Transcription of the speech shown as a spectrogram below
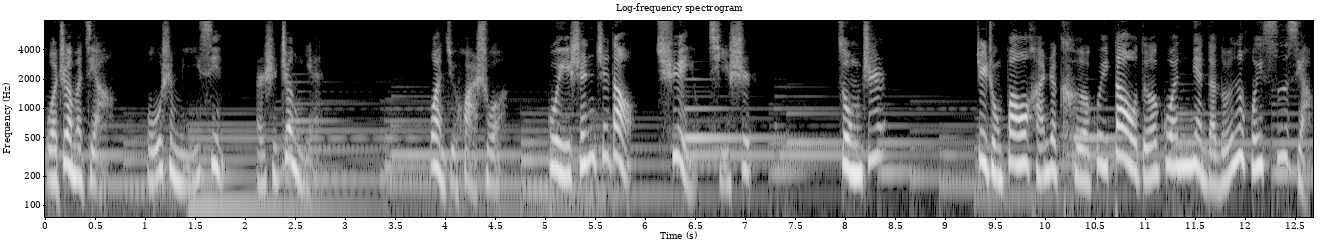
我这么讲不是迷信，而是正言。换句话说。鬼神之道确有其事。总之，这种包含着可贵道德观念的轮回思想，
